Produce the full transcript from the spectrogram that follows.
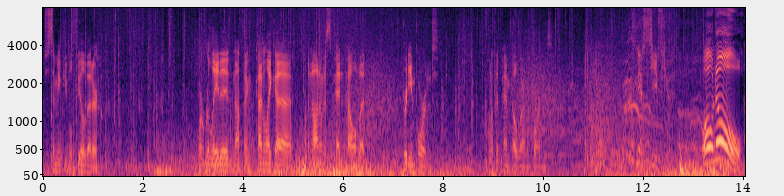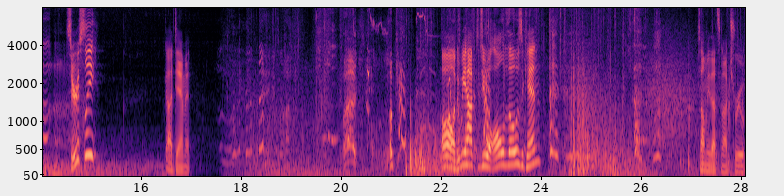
just to make people feel better. Weren't related, nothing. Kind of like a anonymous pen pal, but pretty important. Not that pen pals aren't important. Merci, vieux. Oh no! Oh. Seriously? God damn it. Oh, do we have to do all of those again? Tell me that's not true.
